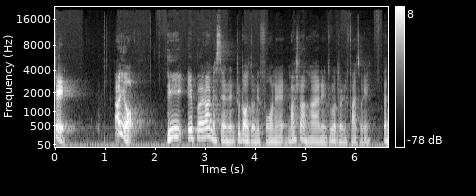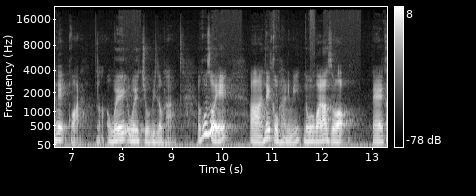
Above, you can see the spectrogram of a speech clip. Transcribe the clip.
ကဲအဲ့ရောဒီ April 20နဲ့2024နဲ့ March 9နဲ့2025ဆိုရင်တစ်နှစ်กว่าတယ်เนาะအဝေးအဝေးကြိုးပြီးလောက်ထားအခုဆိုရင်အာနှစ်ကုန်ခံနေပြီနိုဝင်ဘာလဆိုတော့ဘယ်က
